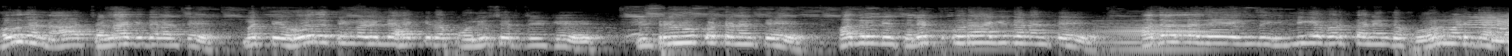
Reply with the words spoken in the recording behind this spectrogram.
ಹೌದಣ್ಣ ಚೆನ್ನಾಗಿದ್ದಾನಂತೆ. ಮತ್ತೆ ಹೋದ ತಿಂಗಳಲ್ಲಿ ಹಾಕಿದ ಪೊಲೀಸ್ ಅರ್ಜಿಗೆ ಇಂಟರ್ವ್ಯೂ ಕೊಟ್ಟನಂತೆ. ಅದರಲ್ಲಿ ಸೆಲೆಕ್ಟ್ ಕೂಡ ಆಗಿದ್ದಾನಂತೆ. ಅದಲ್ಲದೆ ಇಂದು ಇಲ್ಲಿಗೆ ಬರ್ತಾನೆಂದು ಫೋನ್ ಮಾಡಿದ್ದಣ್ಣ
